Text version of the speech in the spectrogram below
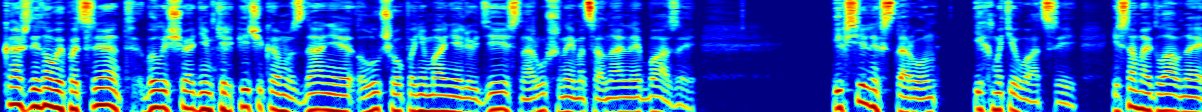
Каждый новый пациент был еще одним кирпичиком в здании лучшего понимания людей с нарушенной эмоциональной базой, их сильных сторон, их мотиваций и, самое главное,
